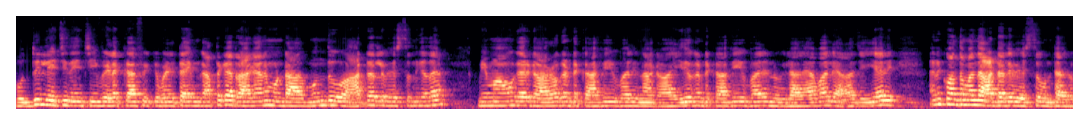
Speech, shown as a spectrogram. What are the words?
పొద్దున్న లేచి నుంచి వీళ్ళకి కాఫీకి వెళ్ళి టైంకి అత్తగారు రాగానే ఉండ ముందు ఆర్డర్లు వేస్తుంది కదా. మీ మామగారికి ఆరో గంట కాఫీ ఇవ్వాలి నాకు ఐదో గంట కాఫీ ఇవ్వాలి నువ్వు ఇలా లేవాలి అలా చెయ్యాలి అని కొంతమంది ఆర్డర్లు వేస్తూ ఉంటారు.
